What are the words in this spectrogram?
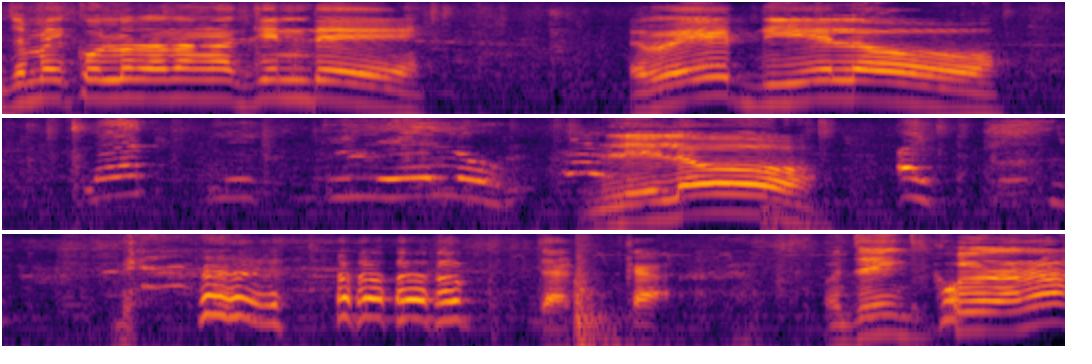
Sa may color na nga kinde. Red, yellow. Lilo. Ay. Taka. Unsa yung color na na?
